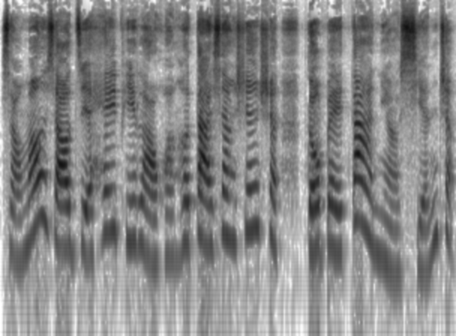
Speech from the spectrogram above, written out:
小猫小姐、黑皮老黄和大象先生都被大鸟衔着，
